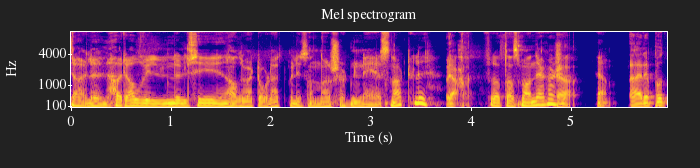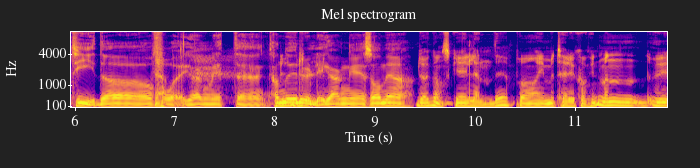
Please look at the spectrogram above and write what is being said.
Ja, eller Harald vil vel si det hadde vært ålreit med litt sånn chardonnay snart, eller? Ja. Fra Tasmania, kanskje? Ja. Ja. Er det på tide å få i gang litt eh, Kan du rulle i gang, Sonja? Du er ganske elendig på å imitere kongen, men vi,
